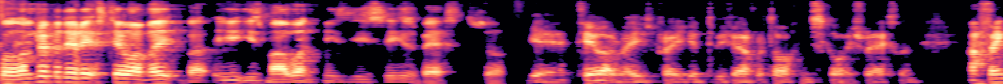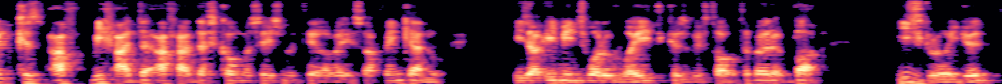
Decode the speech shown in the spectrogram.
well, everybody rates Taylor Veit, but he, he's my one. He's, he's he's the best. So yeah, Taylor Veit is pretty good. To be fair, if we're talking Scottish wrestling, I think because I've we've had I've had this conversation with Taylor Veit, so I think I know he's he means worldwide because we've talked about it. But he's really good.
